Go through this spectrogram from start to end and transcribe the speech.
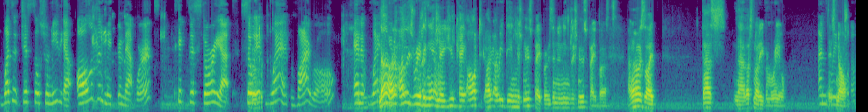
wasn't just social media, all of the major networks picked this story up. So it went viral and it went. No, I, I was reading it in a UK article. I, I read the English newspaper. It was in an English newspaper, and I was like, "That's no, that's not even real." unbelievable.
